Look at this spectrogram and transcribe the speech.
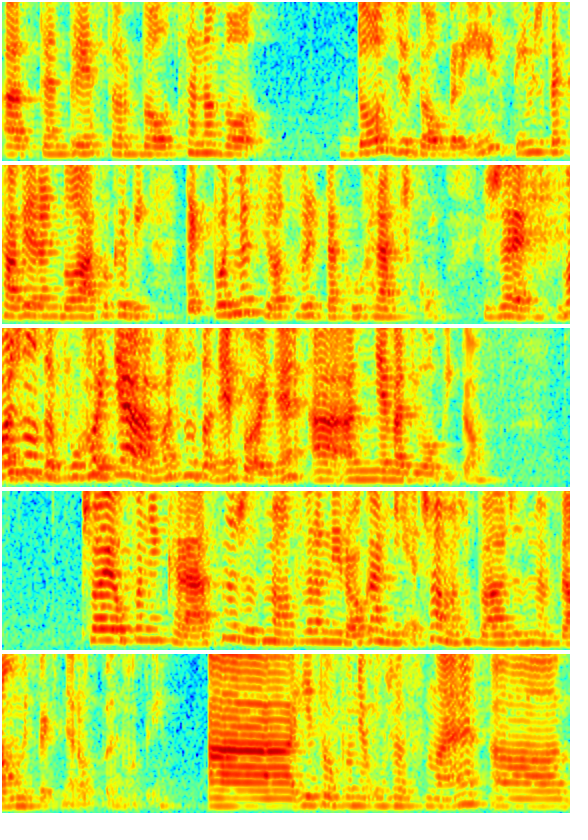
a ten priestor bol cenovo dosť dobrý, s tým, že tá kaviareň bola ako keby, tak poďme si otvoriť takú hračku, že možno to pôjde a možno to nepôjde a, a nevadilo by to. Čo je úplne krásne, že sme otvorení rok a niečo a môžem povedať, že sme veľmi pekne rozbehnutí. A je to úplne úžasné uh,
